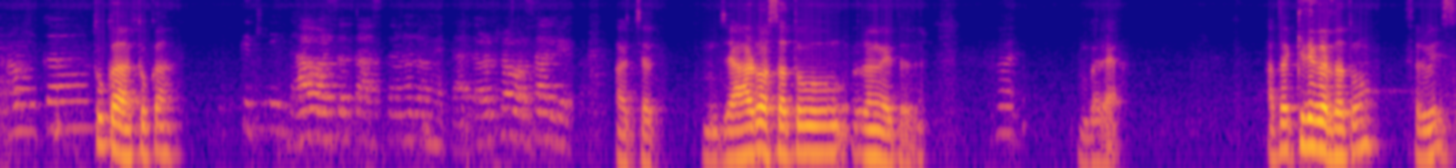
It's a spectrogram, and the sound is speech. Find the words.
आमकां तुका तुका कितली धा वर्सांचो आसतना रंगयता आतां अठरा वर्सां जाली अच्छा. म्हणजे आठ वर्सां तूं हय बऱ्या आता कितें करता तूं सर्वीस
